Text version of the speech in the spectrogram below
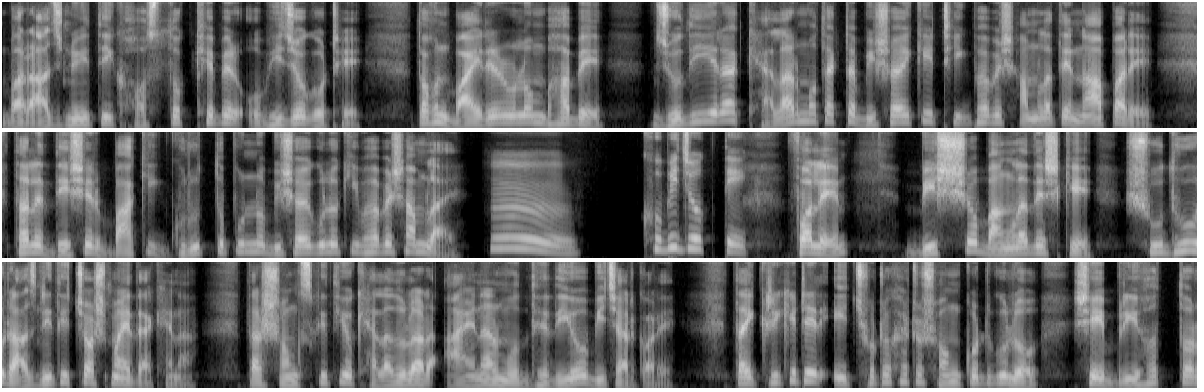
বা রাজনৈতিক হস্তক্ষেপের অভিযোগ ওঠে তখন বাইরের ওলম ভাবে যদি এরা খেলার মতো একটা বিষয়কে ঠিকভাবে সামলাতে না পারে তাহলে দেশের বাকি গুরুত্বপূর্ণ বিষয়গুলো কীভাবে সামলায়? হুম খুবই যৌক্তিক। ফলে বিশ্ব বাংলাদেশকে শুধু রাজনীতির চশমায় দেখে না তার সংস্কৃতি ও খেলাধুলার আয়নার মধ্যে দিয়েও বিচার করে। তাই ক্রিকেটের এই ছোটখাটো সংকটগুলো সেই বৃহত্তর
